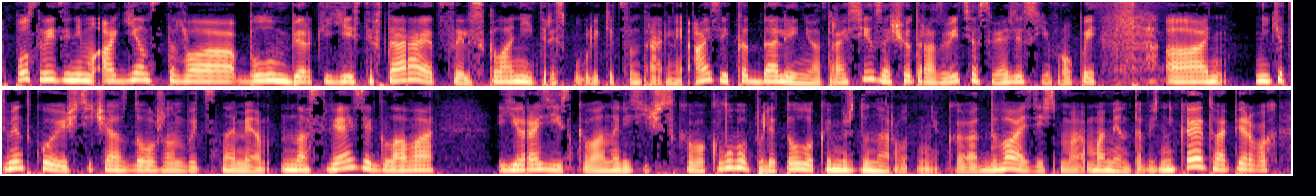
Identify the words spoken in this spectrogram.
По сведениям агентства Bloomberg есть и вторая цель – склонить республики Центральной Азии к отдалению от России за счет развития связи с Европой. А, Никита Менткович сейчас должен быть с нами на связи, глава Евразийского аналитического клуба, политолог и международник. Два здесь момента возникают. Во-первых,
